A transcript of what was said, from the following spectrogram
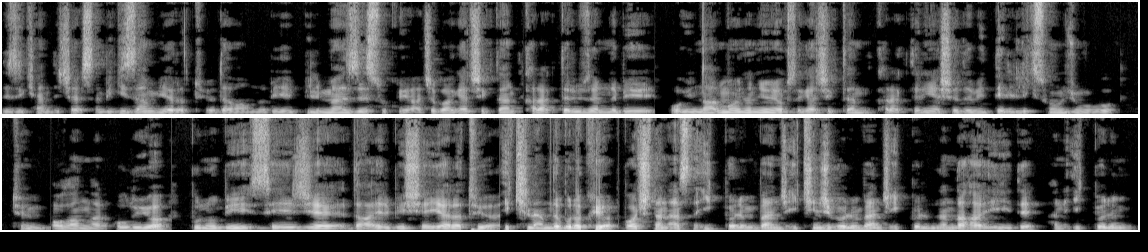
dizi kendi içerisinde. Bir gizem yaratıyor devamlı. Bir bilinmezliğe sokuyor. Acaba gerçekten karakter üzerinde bir oyunlar mı oynanıyor yoksa gerçekten karakterin yaşadığı bir delilik sonucu mu bu tüm olanlar oluyor. Bunu bir seyirciye dair bir şey yaratıyor. İkilemde bırakıyor. Bu açıdan aslında ilk bölüm bence ikinci bölüm bence ilk bölümden daha iyiydi. Hani ilk bölüm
